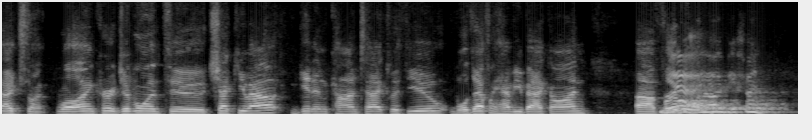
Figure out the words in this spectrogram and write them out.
Excellent. Well, I encourage everyone to check you out, get in contact with you. We'll definitely have you back on. Uh, for yeah, everyone that would be fun.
